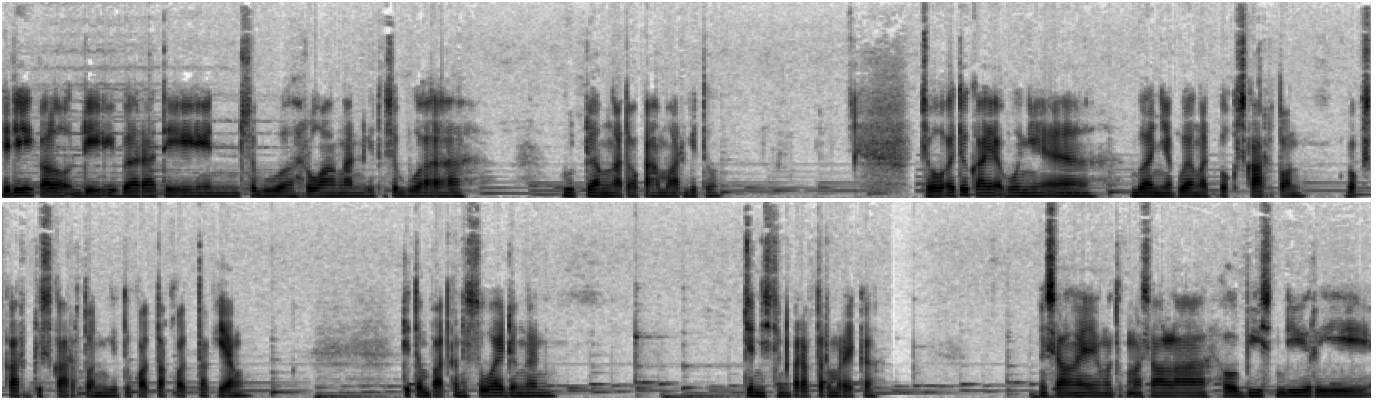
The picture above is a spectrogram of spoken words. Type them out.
Jadi kalau diibaratin sebuah ruangan gitu sebuah gudang atau kamar gitu cowok itu kayak punya banyak banget box karton box kardus karton gitu kotak-kotak yang ditempatkan sesuai dengan jenis dan karakter mereka misalnya yang untuk masalah hobi sendiri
